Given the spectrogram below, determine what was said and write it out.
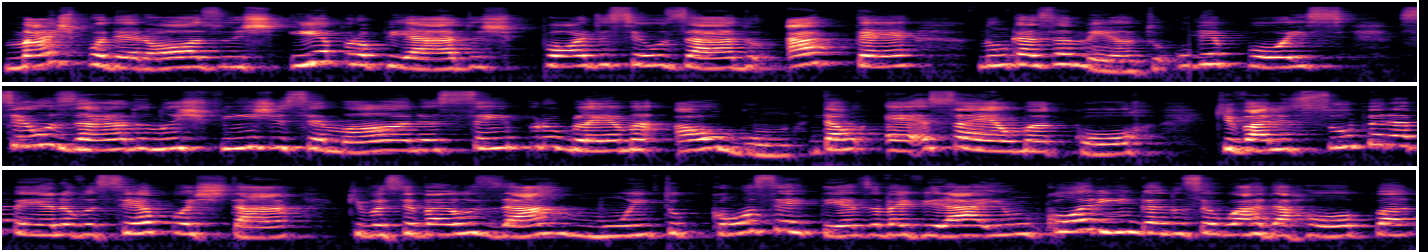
mais poderosos e apropriados, pode ser usado até num casamento. Depois ser usado nos fins de semana sem problema algum. Então, essa é uma cor que vale super a pena você apostar que você vai usar muito, com certeza vai virar aí um coringa no seu guarda-roupa,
